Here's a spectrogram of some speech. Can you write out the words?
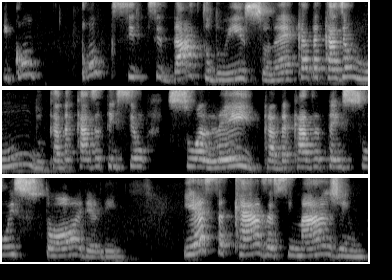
E como, como se, se dá tudo isso, né? Cada casa é um mundo, cada casa tem seu sua lei, cada casa tem sua história ali. E essa casa, essa imagem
